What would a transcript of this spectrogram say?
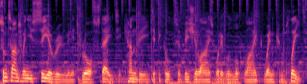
Sometimes when you see a room in its raw state, it can be difficult to visualise what it will look like when complete.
